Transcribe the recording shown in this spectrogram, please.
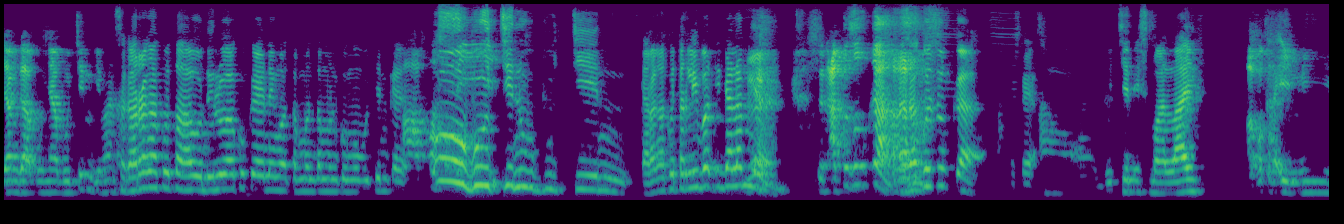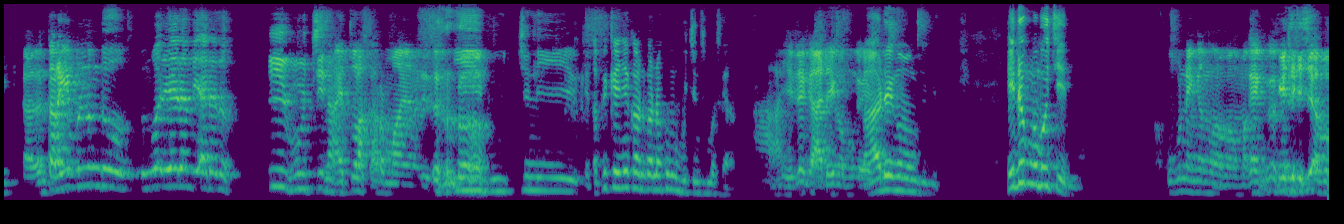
yang enggak punya bucin gimana? Sekarang aku tahu dulu aku kayak nengok teman-temanku ngebucin kayak Apa Oh bucin, oh bucin. Sekarang aku terlibat di dalamnya. Dan aku suka. Dan aku suka. Aku kayak ah, bucin is my life. Apakah ini? Nah, ntar lagi belum tuh. Tunggu dia nanti ada tuh. Ih, bucin. Nah, itulah karma yang itu. Ih, bucin nih. Oke, Tapi kayaknya kawan-kawan aku ngebucin semua sekarang. Ah, akhirnya gak ada yang ngomong kayak Gak ada yang ngomong gitu. Hidup ngebucin. Aku pun enggak ngomong. Makanya gue gede siapa.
